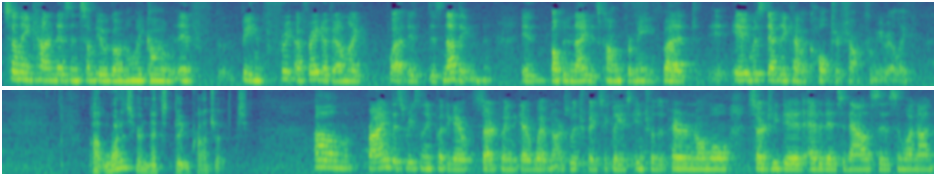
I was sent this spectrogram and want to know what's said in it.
suddenly encountering this, and some people going, "Oh my god!" If being free, afraid of it, I'm like, "What? It, it's nothing." It bump in the night is common for me, but it, it was definitely kind of a culture shock for me, really. Uh, what is your next big project? Um, Ryan just recently put together, started putting together webinars, which basically is intro to the paranormal, surgery did, evidence analysis, and whatnot.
